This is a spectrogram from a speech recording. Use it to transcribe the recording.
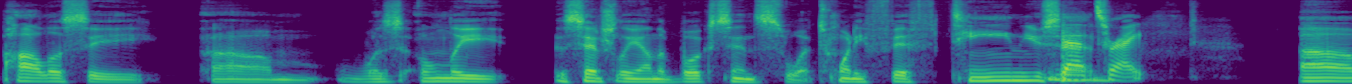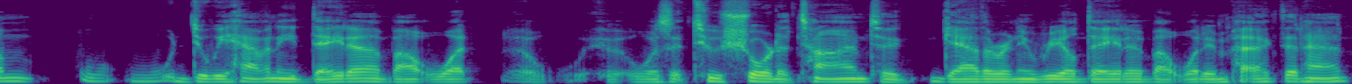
policy, um, was only essentially on the book since what 2015, you said? That's right. Um, do we have any data about what uh, was it too short a time to gather any real data about what impact it had?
